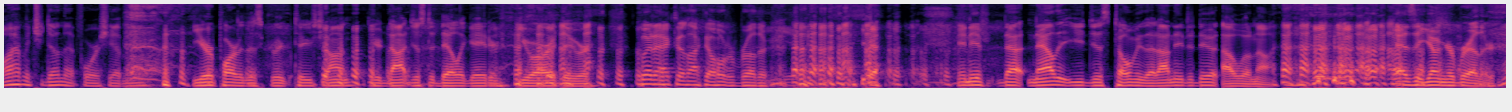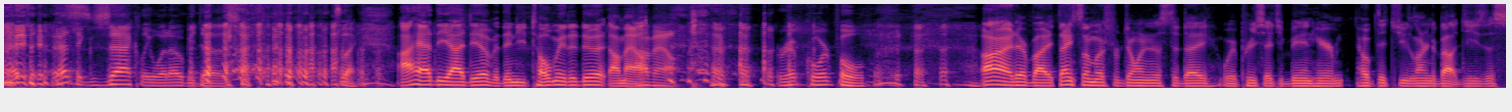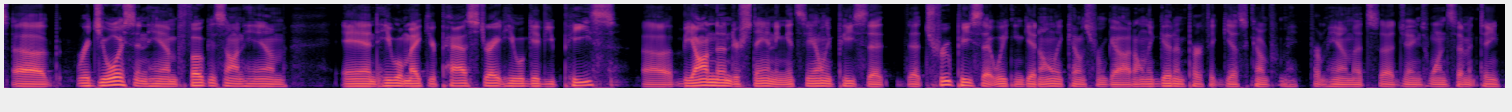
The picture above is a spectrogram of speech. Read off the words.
why haven't you done that for us yet, man? You're a part of this group too, Sean. You're not just a delegator; you are a doer. Quit acting like the older brother. yeah. And if that now that you just told me that I need to do it, I will not. As a younger brother. That's exactly what Obi does. It's like I had the idea, but then you told me to do it, I'm out. I'm out. Ripcord pulled. All right, everybody. Thanks so much for joining us today. We appreciate you being here. Hope that you learned about Jesus. Uh, rejoice in him, focus on him, and he will make your path straight. He will give you peace uh, beyond understanding. It's the only peace that that true peace that we can get only comes from God. Only good and perfect gifts come from from him. That's uh, James 1:17.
